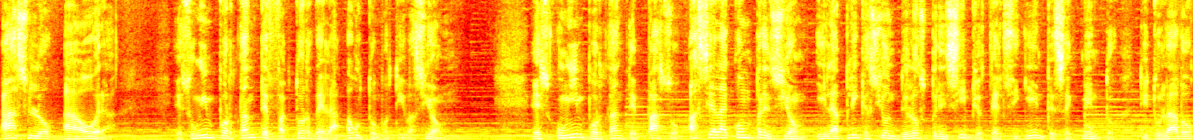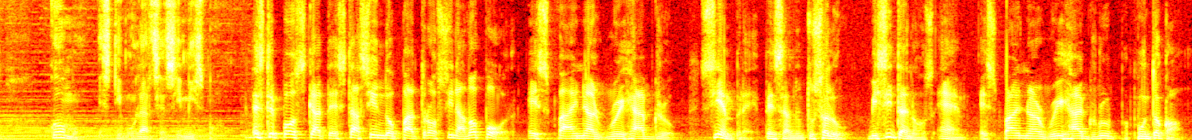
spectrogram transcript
hazlo ahora es un importante factor de la automotivación. Es un importante paso hacia la comprensión y la aplicación de los principios del siguiente segmento titulado Cómo estimularse a sí mismo. Este podcast está siendo patrocinado por Spinal Rehab Group. Siempre pensando en tu salud. Visítanos en spinalrehabgroup.com.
